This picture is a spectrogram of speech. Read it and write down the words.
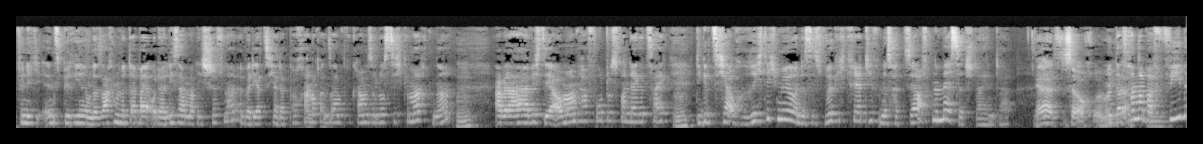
finde ich, inspirierende Sachen mit dabei. Oder Lisa Marie Schiffner, über die hat sich ja der Pocher noch in seinem Programm so lustig gemacht, ne? Mhm. Aber da habe ich dir auch mal ein paar Fotos von der gezeigt. Die gibt sich ja auch richtig Mühe und das ist wirklich kreativ und das hat sehr oft eine Message dahinter. Ja, es ist ja auch. Und das haben aber viele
